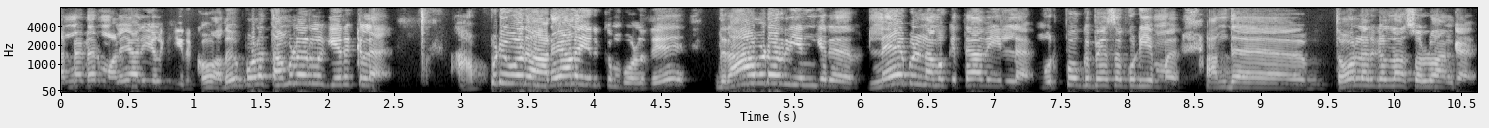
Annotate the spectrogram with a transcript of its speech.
கன்னடர் மலையாளிகளுக்கு இருக்கோ அதே போல தமிழர்களுக்கு இருக்குல்ல அப்படி ஒரு அடையாளம் இருக்கும் பொழுது திராவிடர் என்கிற லேபிள் நமக்கு தேவையில்லை. முற்போக்கு பேசக்கூடிய ம- அந்த தோழர்கள் தான் சொல்லுவாங்க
